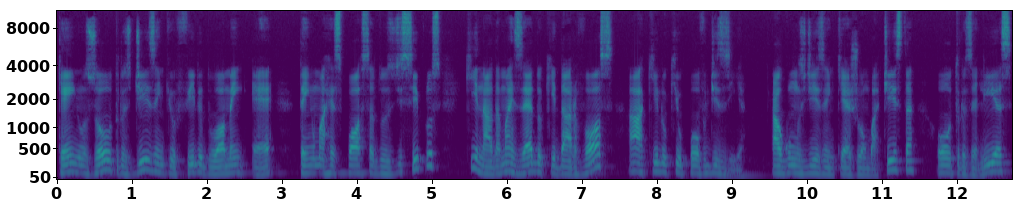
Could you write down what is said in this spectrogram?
quem os outros dizem que o filho do homem é, tem uma resposta dos discípulos que nada mais é do que dar voz àquilo que o povo dizia. Alguns dizem que é João Batista, outros Elias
